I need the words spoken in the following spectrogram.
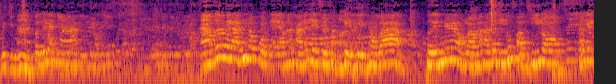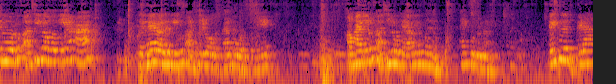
ไม่กินอ่าเปิดหรือยังคะอ่าเมื่อเวลาที่เรากดแล้วนะคะนักเรียนจะสังเกตเห็นค่ะว่าเผยแพร่ของเรานะคะ จะมีลูกศรชี้ลงนักเรียนดูลูกศรชี้ลงตรงนี้นะคะเผยแพร่เราจะมีลูกศรชี้ลงด้านบน ตรงนี้ ของใครมีลูกศรชี้ลงแล้วยกมือให้ครูดูหน่อยไม่ขึ้นไม่ได้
